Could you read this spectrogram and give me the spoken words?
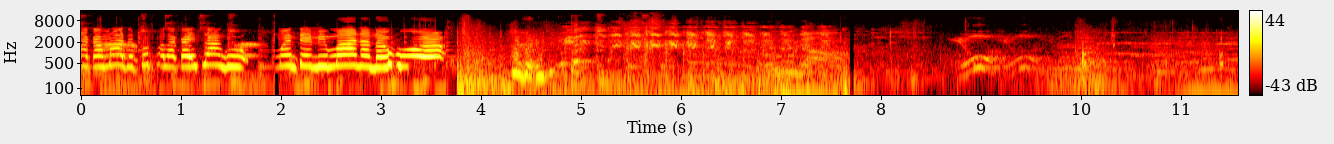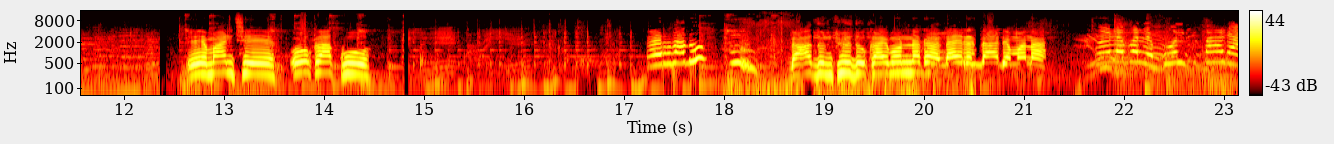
नका माझ्या पप्पाला काय सांगू. म्हणते मी मानानं हुआ ए माणसे ओ काकू. काय रे दादू? दादून फिरदू काय म्हणू नका. डायरेक्ट दाद्या म्हणा. बरोबर बोल बाळा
